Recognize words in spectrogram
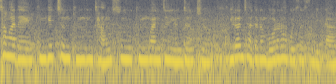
청와대 김기춘, 김장수, 김관진, 윤전추 이런 자들은 뭐를 하고 있었습니까?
